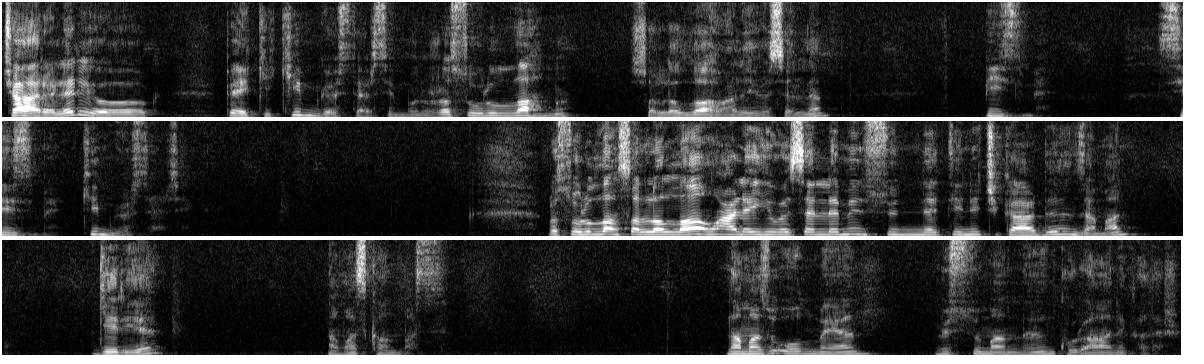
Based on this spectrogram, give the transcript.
çareleri yok. Peki kim göstersin bunu? Resulullah mı? Sallallahu aleyhi ve sellem. Biz mi? Siz mi? Kim gösterecek? Resulullah sallallahu aleyhi ve sellemin sünnetini çıkardığın zaman geriye namaz kalmaz. Namazı olmayan Müslümanlığın Kur'an'ı kalır.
